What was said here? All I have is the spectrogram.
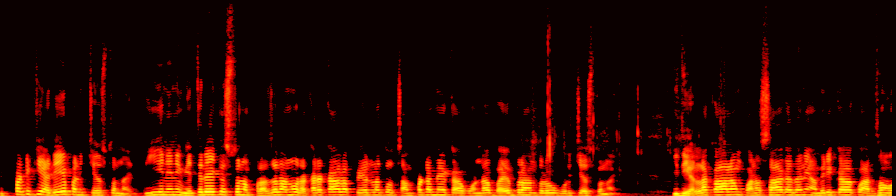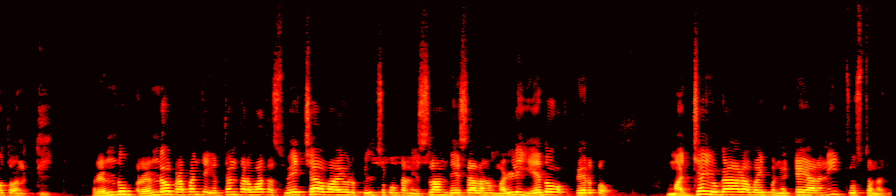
ఇప్పటికీ అదే పని చేస్తున్నాయి. దీనిని వ్యతిరేకిస్తున్న ప్రజలను రకరకాల పేర్లతో చంపటమే కాకుండా భయభ్రాంతులకు గురి చేస్తున్నాయి. ఇది ఎల్లకాలం కొనసాగదని అమెరికాకు అర్థమవుతోంది. రెండు రెండో ప్రపంచ యుద్ధం తర్వాత స్వేచ్ఛా వాయువులు పీల్చుకుంటున్న ఇస్లాం దేశాలను మళ్ళీ ఏదో ఒక పేరుతో మధ్యయుగాల వైపు నెట్టేయాలని చూస్తున్నది.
